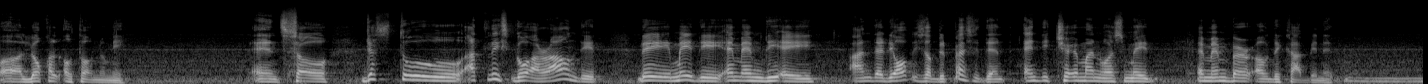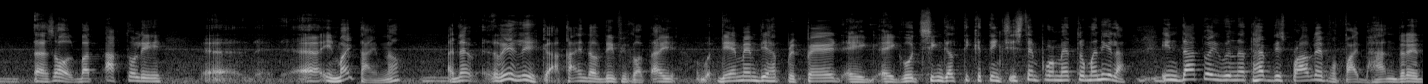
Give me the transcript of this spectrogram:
uh, local autonomy. And so, just to at least go around it, they made the MMDA under the office of the president, and the chairman was made a member of the cabinet. That's all. But actually, uh, uh, in my time, no, and really kind of difficult. I, the MMD have prepared a, a good single ticketing system for Metro Manila. In that way, we will not have this problem for 500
